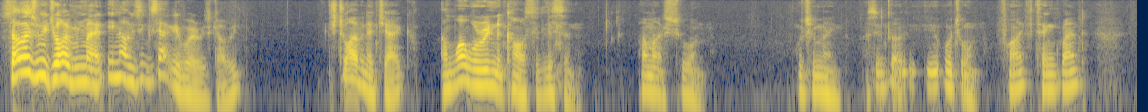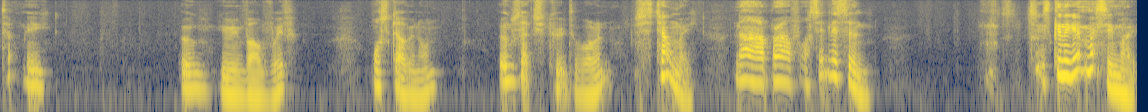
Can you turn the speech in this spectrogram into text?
So as we're driving round, he knows exactly where he's going. He's driving a Jag. And while we're in the car, I said, listen, how much do you want? What do you mean? I said, what do you want? Five, ten grand? Tell me who you're involved with, what's going on, who's executed the warrant. Just tell me. Nah, bruv. I said, listen, it's going to get messy, mate.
